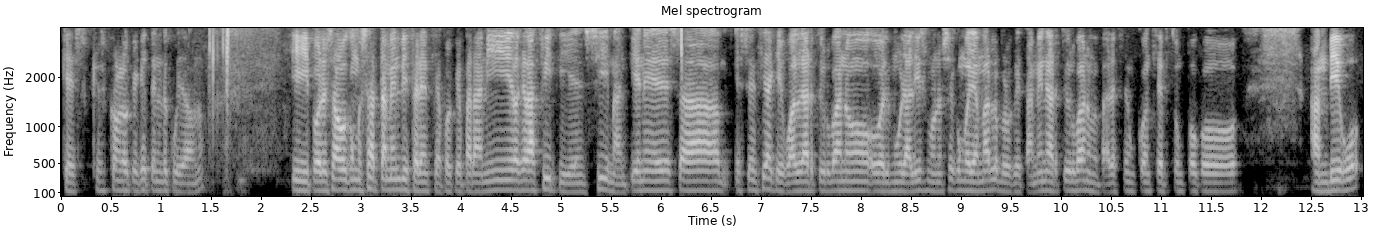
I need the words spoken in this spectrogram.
que es, que es con lo que hay que tener cuidado, ¿no? Y por eso hago como esa también diferencia, porque para mí el graffiti en sí mantiene esa esencia que igual el arte urbano o el muralismo, no sé cómo llamarlo, porque también arte urbano me parece un concepto un poco ambiguo,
